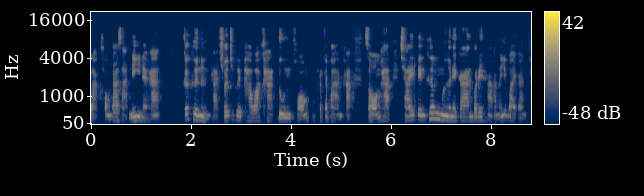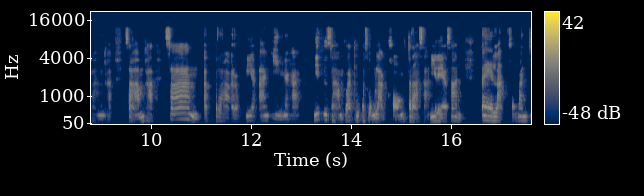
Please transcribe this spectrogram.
หลัก ๆ ของตราสารหนี้นะคะ ก็คือหนึ่งค่ะชดเชยภาวะขาดดุลของรัฐบาลค่ะสองค่ะ ใช้เป็นเครื่องมือในการบริหารนโยบายการคลังค่ะสามค่ะ สร้างอัตราดอกเบี้ยอ้างอิงนะคะ นี่คือ3วัตถุประสงค์หลักของตราสารหนี้ระยะสั้น แต่หลักของมันจ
